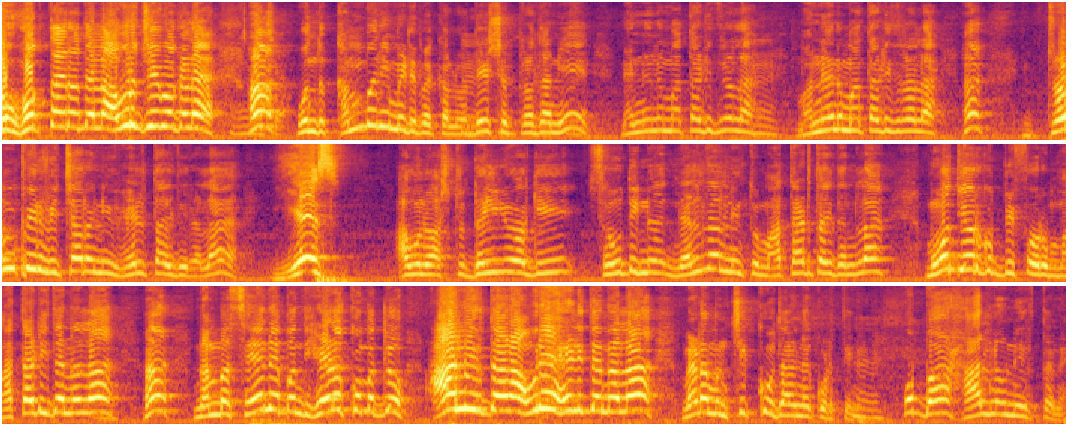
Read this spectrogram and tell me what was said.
ಅವ್ ಹೋಗ್ತಾ ಇರೋದೆಲ್ಲ ಅವ್ರ ಜೀವಗಳೇ. ಹಾ? ಒಂದು ಕಂಬನಿ ಮಿಡಬೇಕಲ್ವ? ದೇಶದ ಪ್ರಧಾನಿ ನೆನ್ನೆನ ಮಾತಾಡಿದ್ರಲ್ಲ ಮೊನ್ನೆನ ಮಾತಾಡಿದ್ರಲ್ಲ ಹಾ? ಟ್ರಂಪಿನ ವಿಚಾರ ನೀವು ಹೇಳ್ತಾ ಇದ್ದೀರಲ್ಲ? ಎಸ್ ಅವನು ಅಷ್ಟು ಧೈರ್ಯವಾಗಿ ಸೌದಿ ನೆಲದಲ್ಲಿ ನಿಂತು ಮಾತಾಡ್ತಾ ಇದ್ದಾನಲ್ಲ ಮೋದಿಯವ್ರಿಗೂ ಬಿಫೋರ್ ಮಾತಾಡಿದ್ದಾನಲ್ಲ ಹಾ? ನಮ್ಮ ಸೇನೆ ಬಂದು ಹೇಳಕ್ಕೂ ಮೊದಲು ಆ ನಿರ್ಧಾರ ಅವರೇ ಹೇಳಿದ್ದಾನಲ್ಲ. ಮೇಡಮ್ ಒಂದು ಚಿಕ್ಕ ಉದಾಹರಣೆ ಕೊಡ್ತೀನಿ. ಒಬ್ಬ ಹಾಲ್ನವನು ಇರ್ತಾನೆ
